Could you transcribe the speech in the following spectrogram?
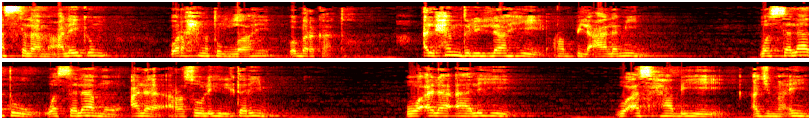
السلام عليكم ورحمة الله وبركاته الحمد لله رب العالمين والصلاة والسلام على رسوله الكريم وعلى آله وأصحابه أجمعين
